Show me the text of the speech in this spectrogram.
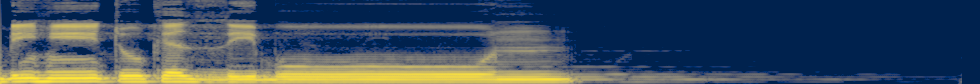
به تكذبون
